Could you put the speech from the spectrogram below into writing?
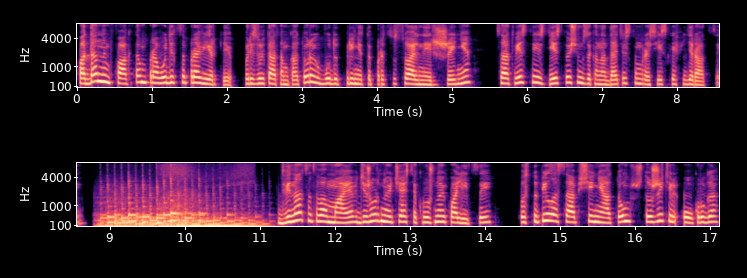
По данным фактам проводятся проверки, по результатам которых будут приняты процессуальные решения в соответствии с действующим законодательством Российской Федерации. 12 мая в дежурную часть окружной полиции поступило сообщение о том, что житель округа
